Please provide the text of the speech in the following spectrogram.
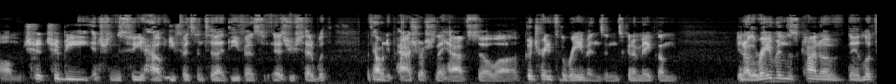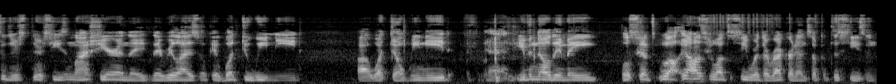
Um, should should be interesting to see how he fits into that defense, as you said, with with how many pass rushers they have. So uh, good trade for the Ravens, and it's going to make them. You know, the Ravens kind of they looked at their, their season last year and they they realized, okay, what do we need? Uh, what don't we need? And even though they may, we'll see. Well, honestly, we'll have to see where their record ends up at this season.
